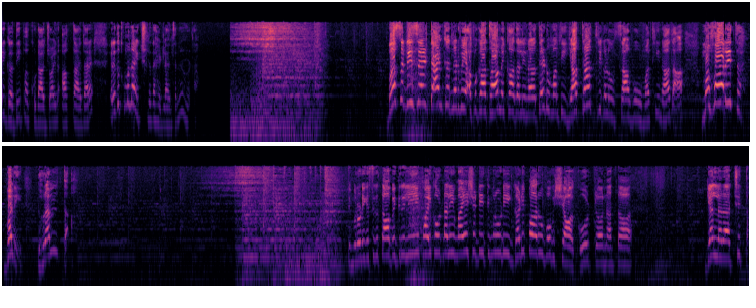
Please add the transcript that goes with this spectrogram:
ಕೊಲಿಗ್ ದೀಪಾ ಕೂಡ ಜಾಯಿನ್ ಆಗ್ತಾ ಇದ್ದಾರೆ. ಎಲ್ಲದಕ್ಕೂ ಮುನ್ನ ಈ ಕ್ಷಣದ ಹೆಡ್ಲೈನ್ಸ್ ಅನ್ನು ನೋಡೋಣ. ಬಸ್, ಡೀಸೆಲ್, ಟ್ಯಾಂಕರ್ ನಡುವೆ ಅಪಘಾತ. ಮೆಕ್ಕಾದಲ್ಲಿ ನಲವತ್ತೆರಡು ಮಂದಿ ಯಾತ್ರಾರ್ಥಿಗಳು ಸಾವು. ಮದೀನಾದ ಮೊಫಾರಿತ್ ಬಳಿ ದುರಂತ. ತಿಮರೋಡಿಗೆ ಸಿಗುತ್ತಾ ಬಿಗ್ ರಿಲೀಫ್. ಹೈಕೋರ್ಟ್ನಲ್ಲಿ ಮಹೇಶ್ ಶೆಟ್ಟಿ, ತಿಮರೋಡಿ, ಗಡಿಪಾರು ಭವಿಷ್ಯ. ಕೋರ್ಟ್ ನತ್ತ ಎಲ್ಲರ ಚಿತ್ತ.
